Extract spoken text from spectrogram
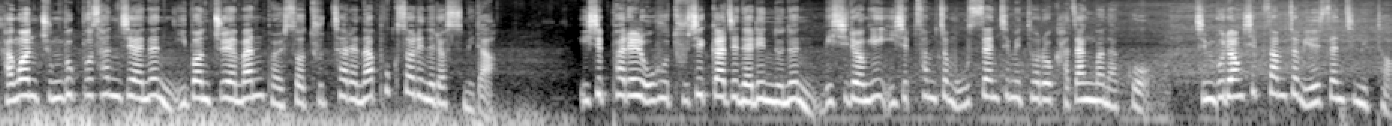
강원 중북부 산지에는 이번 주에만 벌써 두 차례나 폭설이 내렸습니다. 28일 오후 2시까지 내린 눈은 미시령이 23.5cm로 가장 많았고 진부령 13.1cm,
